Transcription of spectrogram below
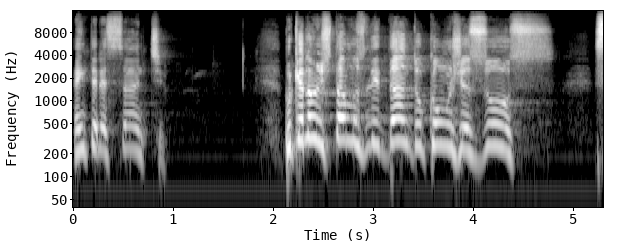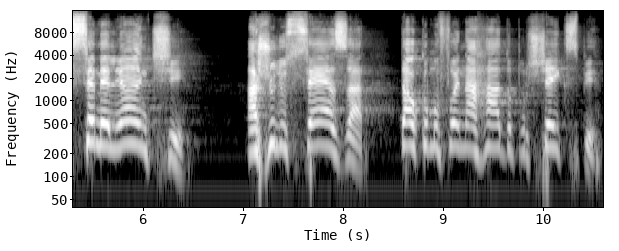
É interessante porque não estamos lidando com um Jesus semelhante a Júlio César, tal como foi narrado por Shakespeare,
